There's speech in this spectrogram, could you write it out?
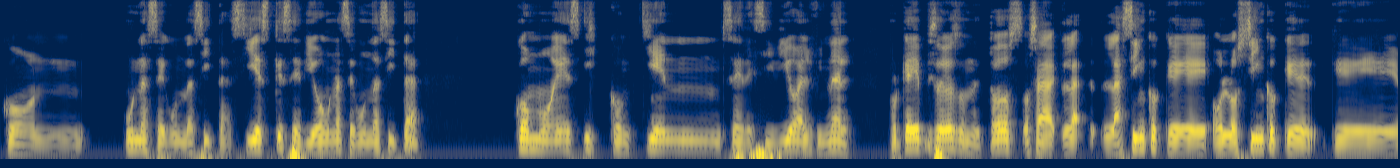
con una segunda cita. Si es que se dio una segunda cita, cómo es y con quién se decidió al final. Porque hay episodios donde todos, o sea, la- las cinco que, o los cinco que, que,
